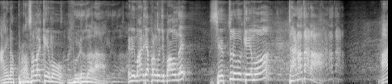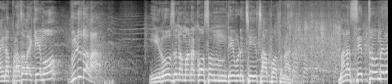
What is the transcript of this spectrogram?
ఆయన ప్రజలకేమో విడుదల. నేను మాట చెప్పడం కొంచెం బాగుంది? శత్రువుకేమో దడదడ ఆయన ప్రజలకేమో విడుదల. ఈ రోజున మన కోసం దేవుడు చేయి చాపోతున్నాడు మన శత్రువు మీద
